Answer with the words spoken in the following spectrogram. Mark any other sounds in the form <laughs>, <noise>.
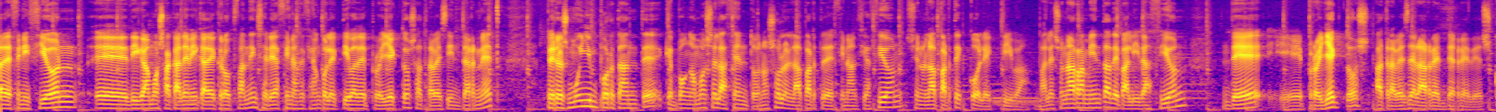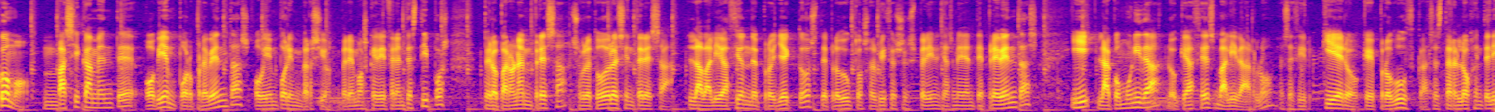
la definición, eh, digamos, académica de crowdfunding sería financiación colectiva de proyectos a través de Internet, pero es muy importante que pongamos el acento no solo en la parte de financiación, sino en la parte colectiva. ¿vale? Es una herramienta de validación de eh, proyectos a través de la red de redes. ¿Cómo? Básicamente, o bien por preventas o bien por inversión. Veremos que hay diferentes tipos, pero para una empresa, sobre todo les interesa la validación de proyectos, de productos, servicios o experiencias mediante preventas y la comunidad lo que hace es validarlo. Es decir, quiero que produzcas este reloj inteligente,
